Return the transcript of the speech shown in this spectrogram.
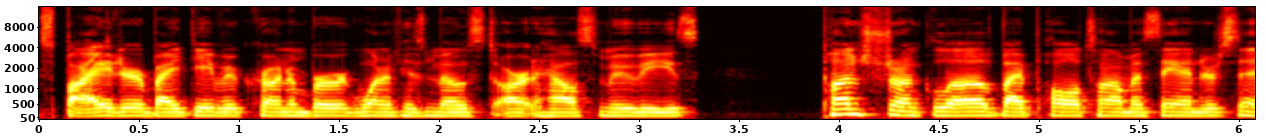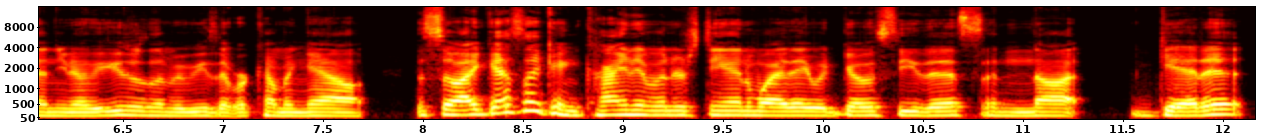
Spider by David Cronenberg, one of his most art house movies. Punch Drunk Love by Paul Thomas Anderson. You know, these are the movies that were coming out. So I guess I can kind of understand why they would go see this and not get it.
